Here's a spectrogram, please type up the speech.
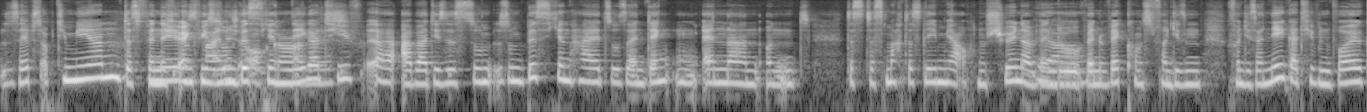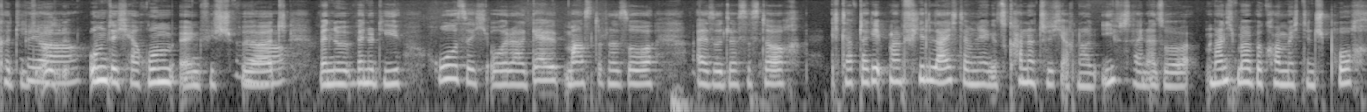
Selbstoptimieren. Das finde Nee, ich irgendwie so ein bisschen negativ. Äh, aber dieses so, so ein bisschen halt so sein Denken ändern und das, das macht das Leben ja auch nur schöner, wenn Ja. du, wenn du wegkommst von diesem, von dieser negativen Wolke, die Ja. um dich herum irgendwie schwirrt. Ja. Wenn du, wenn du die rosig oder gelb machst oder so. Also das ist doch, ich glaube, da geht man viel leichter im Leben. Es kann natürlich auch naiv sein. Also manchmal bekomme ich den Spruch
